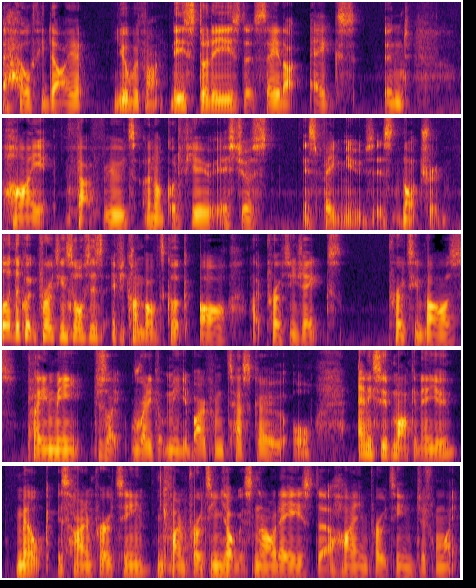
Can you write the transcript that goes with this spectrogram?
a healthy diet, you'll be fine. These studies that say that eggs and high fat foods are not good for you, it's just, it's fake news, it's not true. Other quick protein sources, if you can't bother to cook, are like protein shakes, protein bars, plain meat, just like ready cut meat you buy from Tesco or any supermarket near you. Milk is high in protein. You can find protein yogurts nowadays that are high in protein just from like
